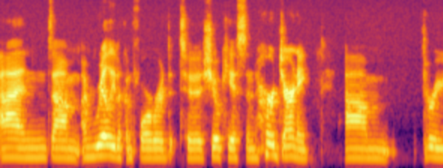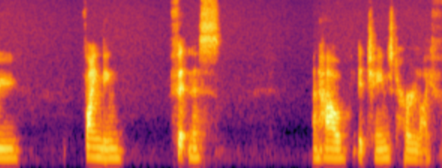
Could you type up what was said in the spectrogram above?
And um, I'm really looking forward to showcasing her journey um, through finding fitness and how it changed her life.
